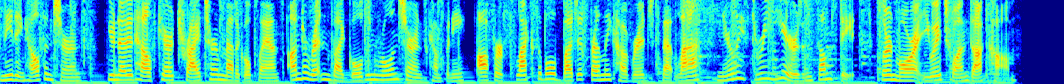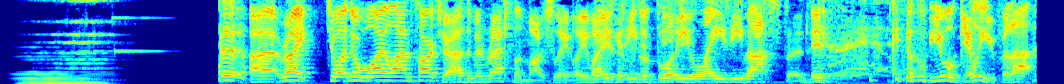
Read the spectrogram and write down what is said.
Needing health insurance. United Healthcare Tri Term Medical Plans, underwritten by Golden Rule Insurance Company, offer flexible, budget friendly coverage that lasts nearly three years in some states. Learn more at uh1.com. uh, right. Do you want to know why Lance Archer hasn't been wrestling much lately? Why Is it because he's a bloody TV? lazy bastard? He'll- kill you for that.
